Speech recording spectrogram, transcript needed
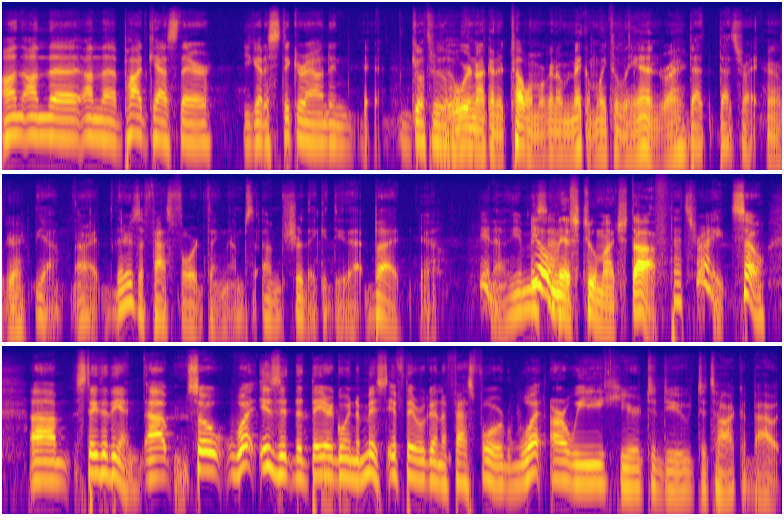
on, on the on the podcast there. You got to stick around and go through the whole We're not going to tell them. We're going to make them wait till the end, right? That that's right. Okay. Yeah. All right. There's a fast forward thing. I'm I'm sure they could do that, but Yeah. You know, you miss You'll out. miss too much stuff. That's right. So, um, stay to the end. Uh, so, what is it that they are going to miss if they were going to fast forward? What are we here to do to talk about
